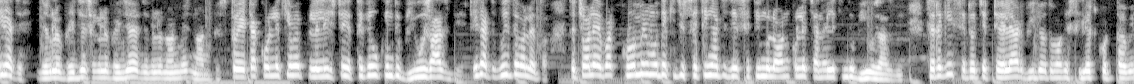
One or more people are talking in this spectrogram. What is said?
ঠিক আছে? যেগুলো ভেজে, সেগুলো ভেজে যেগুলো নন ভেজ নন ভেজ তো এটা করলে কি হবে? প্লে লিস্টে থেকেও কিন্তু ভিউজ আসবে, ঠিক আছে? বুঝতে পারলে তো? তো চলো এবার ক্রোমের মধ্যে কিছু সেটিং আছে, যে সেটিংগুলো অন করলে চ্যানেলে কিন্তু ভিউজ আসবে। সেটা কি? সেটা হচ্ছে টেলার ভিডিও তোমাকে সিলেক্ট করতে হবে,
